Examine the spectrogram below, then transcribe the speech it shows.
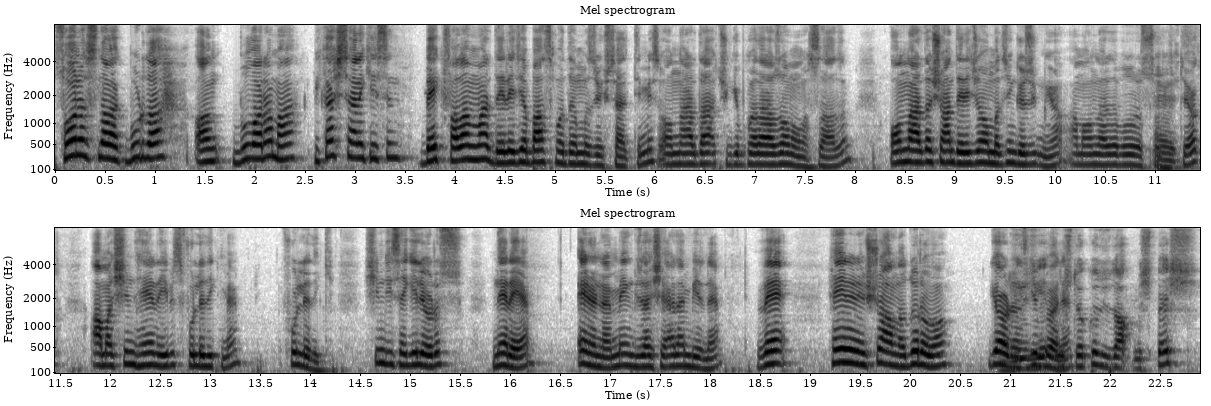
Sonrasında bak burada an, bu var ama birkaç tane kesin back falan var. Derece basmadığımız yükselttiğimiz. Onlar da çünkü bu kadar az olmaması lazım. Onlar da şu an derece olmadığı için gözükmüyor. Ama onları da buluruz. Sıkıntı Evet. yok. Ama şimdi Henry'i biz fullledik mi? Fullledik. Şimdi ise geliyoruz. Nereye? En önemli en güzel şeylerden birine. Ve Henry'nin şu anda durumu gördüğünüz gibi böyle. 179, 165,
